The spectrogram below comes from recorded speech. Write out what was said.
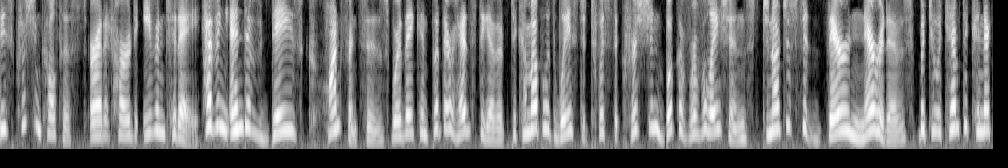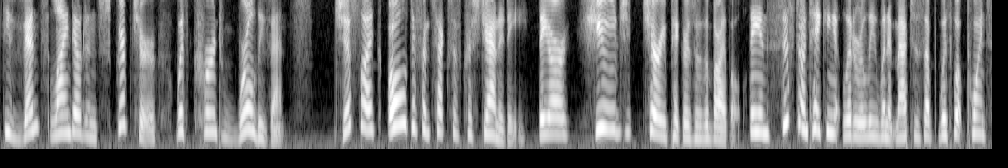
These Christian cultists are at it hard even today, having end of days conferences where they can put their heads together to come up with ways to twist the Christian book of Revelations to not just fit their narratives, but to attempt to connect events lined out in Scripture with current world events. Just like all different sects of Christianity, they are huge cherry pickers of the Bible. They insist on taking it literally when it matches up with what points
